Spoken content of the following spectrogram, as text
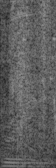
Killing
